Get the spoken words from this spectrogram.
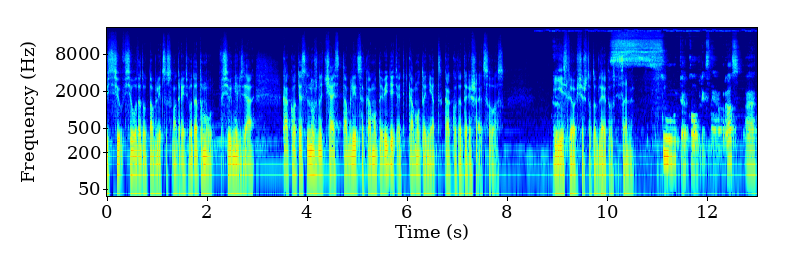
всю, всю вот эту таблицу смотреть, вот этому всю нельзя. Как вот если нужно часть таблицы кому-то видеть, а кому-то нет? Как вот это решается у вас? И есть ли вообще что-то для этого специально? Супер комплексный вопрос. А,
